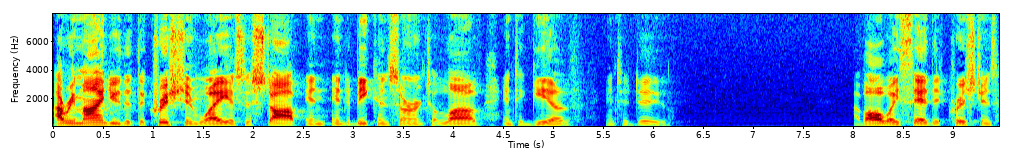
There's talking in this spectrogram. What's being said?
I remind you that the Christian way is to stop and, and to be concerned, to love and to give and to do. I've always said that Christians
